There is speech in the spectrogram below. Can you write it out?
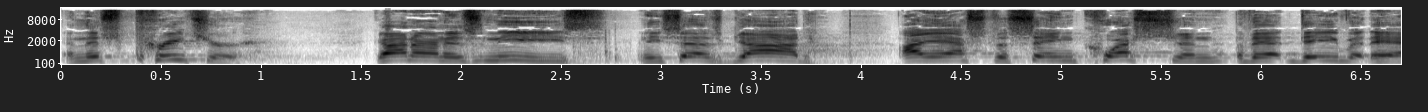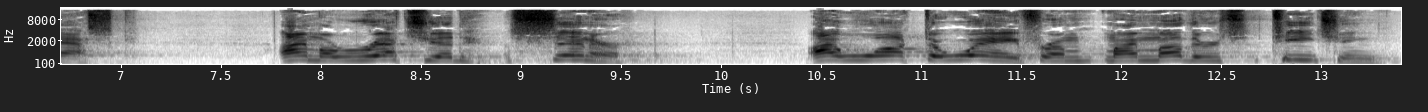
And this preacher, got on his knees and he says, God, I asked the same question that David asked. I'm a wretched sinner. I walked away from my mother's teaching.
